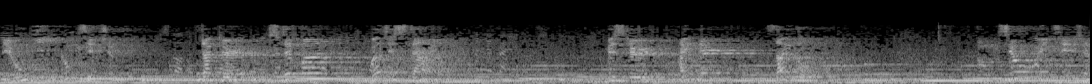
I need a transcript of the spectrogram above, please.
刘义功先生、Dr. Stefan w e l c h s t e i n、Mr. Heiner Seidel、董修卫先生、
